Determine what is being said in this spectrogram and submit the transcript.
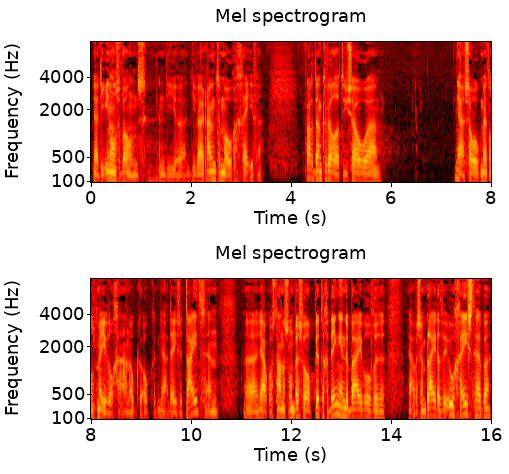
ja, die in ons woont en die, uh, die wij ruimte mogen geven. Vader, dank u wel dat u zo, uh, ja, zo met ons mee wil gaan, ook, ook ja, deze tijd. En uh, ja, ook al staan er soms best wel pittige dingen in de Bijbel. We, ja, we zijn blij dat we uw geest hebben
